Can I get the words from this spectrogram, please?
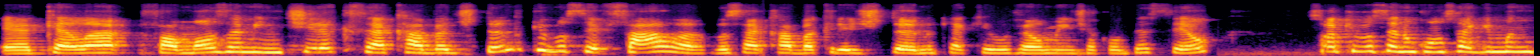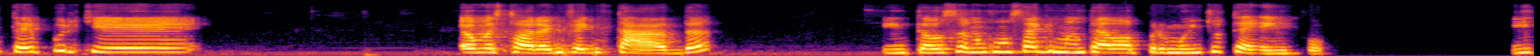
É aquela famosa mentira que você acaba de tanto que você fala, você acaba acreditando que aquilo realmente aconteceu, só que você não consegue manter porque é uma história inventada. Então você não consegue manter ela por muito tempo. E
